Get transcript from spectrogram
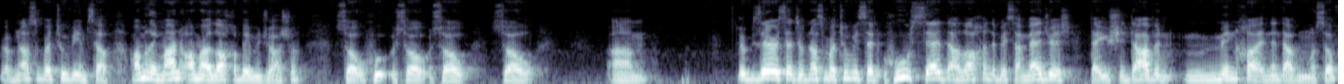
Rabbi Nasan Bar Tuvi himself. Man Amar. So who? So so so. Um, Zera said to Rabbi Nasan Bar Tuvi said, who said the halacha in the Beis Hamedrash that you should daven mincha and then daven musaf?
